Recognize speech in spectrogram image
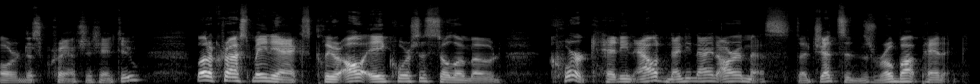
or just Crayon Shinchan 2. Motocross Maniacs, clear all A courses solo mode. Quirk, heading out 99 RMS. The Jetsons, Robot Panic.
